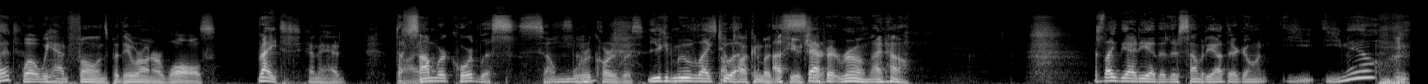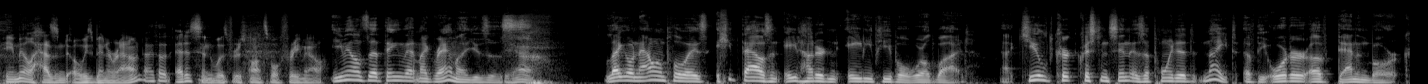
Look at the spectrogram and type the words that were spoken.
it? Well, we had phones, but they were on our walls, Right. and they had But some were cordless. some were cordless. You could move like Stop to a, talking about the a future. separate room. I know. It's like the idea that there's somebody out there going, e- email? E- email hasn't always been around. I thought Edison was responsible for email. Email is that thing that my grandma uses. Yeah. Lego now employs 8,880 people worldwide. Uh, Kirk Christensen is appointed Knight of the Order of Dannebrog.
